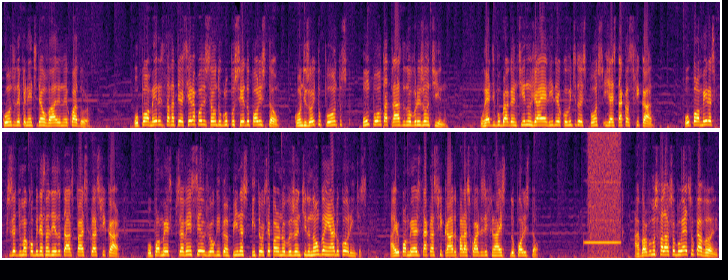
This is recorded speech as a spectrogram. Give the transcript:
contra o Independente Del Valle no Equador. O Palmeiras está na terceira posição do grupo C do Paulistão, com 18 pontos, um ponto atrás do Novo Horizontino. O Red Bull Bragantino já é líder com 22 pontos e já está classificado. O Palmeiras precisa de uma combinação de resultados para se classificar. O Palmeiras precisa vencer o jogo em Campinas e torcer para o Novo Horizontino não ganhar do Corinthians. Aí o Palmeiras está classificado para as quartas de finais do Paulistão. Agora vamos falar sobre o Edson Cavani.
